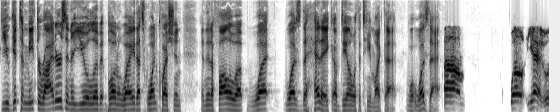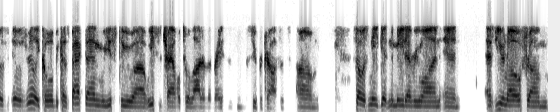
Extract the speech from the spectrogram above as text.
Do you get to meet the riders and are you a little bit blown away? That's one question. And then a follow up. What was the headache of dealing with a team like that? What was that? Um, well, yeah, it was it was really cool because back then we used to uh, we used to travel to a lot of the races and supercrosses. Um, so it was neat getting to meet everyone, and as you know from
